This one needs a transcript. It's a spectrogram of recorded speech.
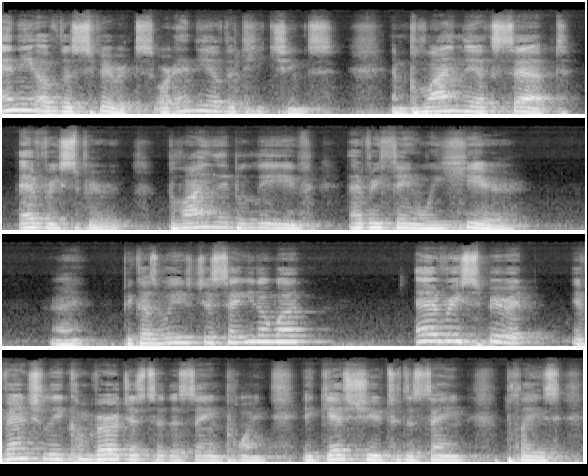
any of the spirits or any of the teachings and blindly accept every spirit, blindly believe everything we hear, right? Because we just say, you know what? Every spirit eventually converges to the same point. It gets you to the same place.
